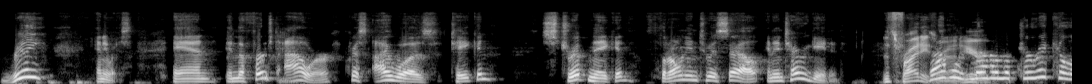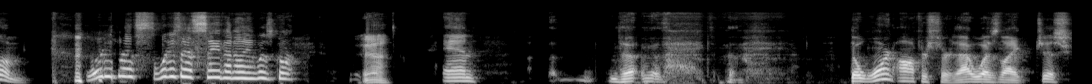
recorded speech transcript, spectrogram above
really. Anyways, and in the first hour, Chris, I was taken, stripped naked, thrown into a cell, and interrogated. it's fridays That was here not on the curriculum. Where did that? What does that say that I was going? yeah And the, the the warrant officer that was like just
